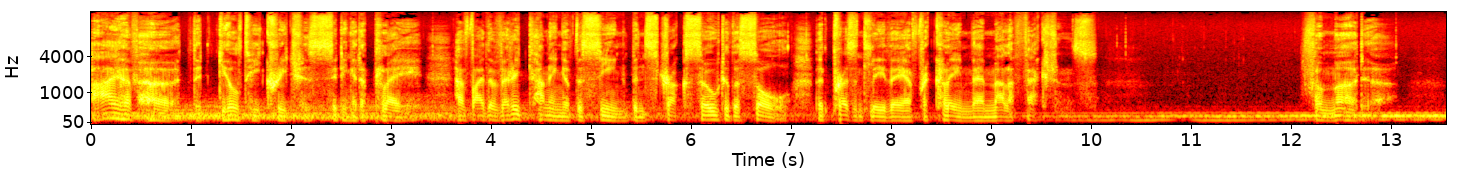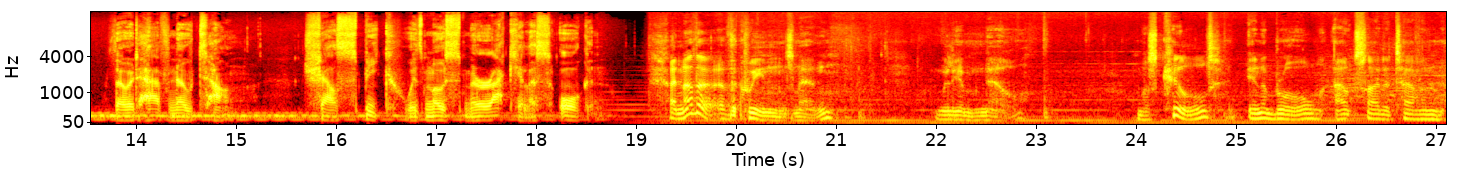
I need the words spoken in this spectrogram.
I have heard that guilty creatures sitting at a play have by the very cunning of the scene been struck so to the soul that presently they have proclaimed their malefactions. For murder, though it have no tongue, shall speak with most miraculous organ. Another of the Queen's men, William Knell, was killed in a brawl outside a tavern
